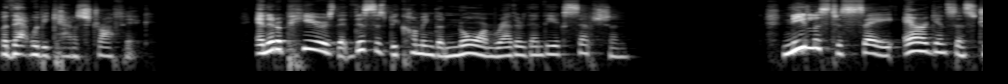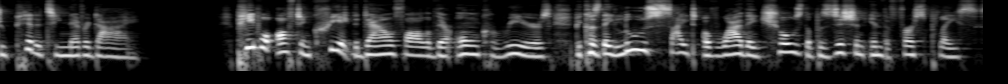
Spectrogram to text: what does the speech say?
for that would be catastrophic. And it appears that this is becoming the norm rather than the exception. Needless to say, arrogance and stupidity never die. People often create the downfall of their own careers because they lose sight of why they chose the position in the first place.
